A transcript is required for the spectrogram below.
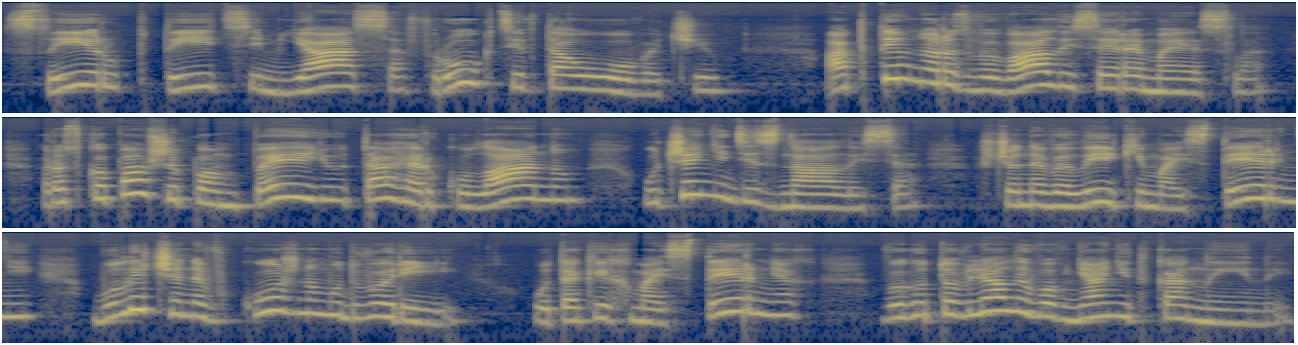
сиру, птиці, м'яса, фруктів та овочів. Активно розвивалися й ремесла. Розкопавши Помпею та Геркуланом, учені дізналися, що невеликі майстерні були чи не в кожному дворі. У таких майстернях виготовляли вовняні тканини,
